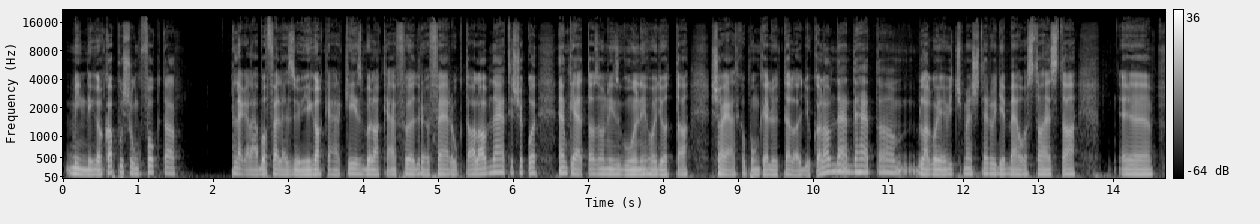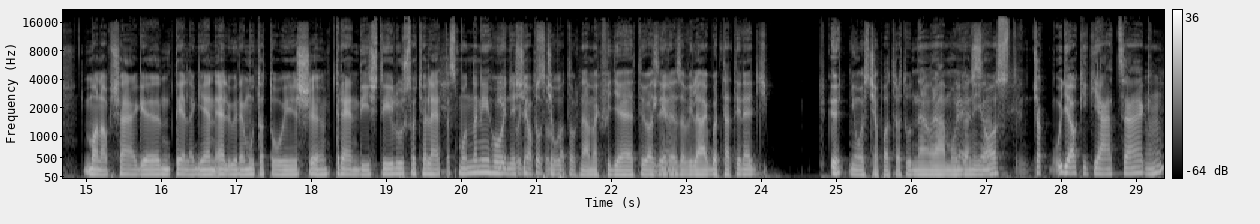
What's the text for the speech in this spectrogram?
mindig a kapusunk fogta, legalább a felezőig, akár kézből, akár földről felrúgta a labdát, és akkor nem kellett azon izgulni, hogy ott a saját kapunk előtt eladjuk a labdát, de hát a Blagojevics mester ugye behozta ezt a ö, manapság tényleg ilyen előremutató és trendi stílus, hogyha lehet ezt mondani, hogy, Igen, és hogy abszolút... csapatoknál megfigyelhető azért Igen. ez a világban, tehát én egy 5-8 csapatra tudnám rámondani Persze. azt. Csak ugye akik játszák, uh-huh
